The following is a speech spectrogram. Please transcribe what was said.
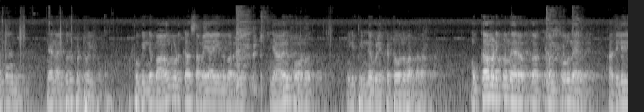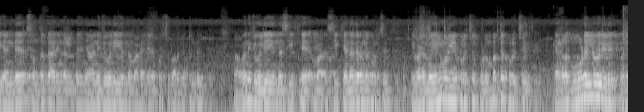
എന്ന് ഞാൻ അത്ഭുതപ്പെട്ടു പോയി അപ്പോൾ പിന്നെ ബാങ്ക് കൊടുക്കാൻ സമയമായി എന്ന് പറഞ്ഞ് ഞാൻ ഫോണ് ഇനി പിന്നെ വിളിക്കട്ടോ എന്ന് പറഞ്ഞതാണ് മുക്കാൽ മണിക്കൂർ നേരം മണിക്കൂർ നേരം അതിൽ എന്റെ സ്വന്തം കാര്യങ്ങളുണ്ട് ഞാൻ ജോലി ചെയ്യുന്ന മഹലിനെ കുറിച്ച് പറഞ്ഞിട്ടുണ്ട്. അവന് ജോലി ചെയ്യുന്ന സി കെ സി കെ നഗറിനെ കുറിച്ച് ഇവിടെ മേൽമുറിയെ കുറിച്ച് കുടുംബത്തെ കുറിച്ച് ഞങ്ങളെ ഗൂഡല്ലൂരിൽ ഒരു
